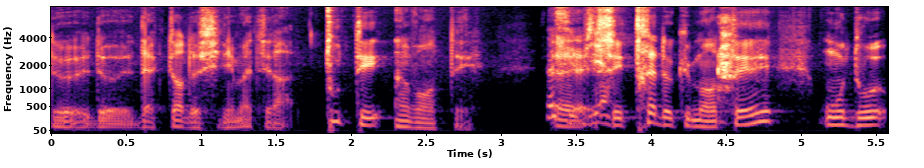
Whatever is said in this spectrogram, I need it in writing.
d'acteurs de, cinéma, etc. Tout est inventé. Euh, c'est très documenté. On doit,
